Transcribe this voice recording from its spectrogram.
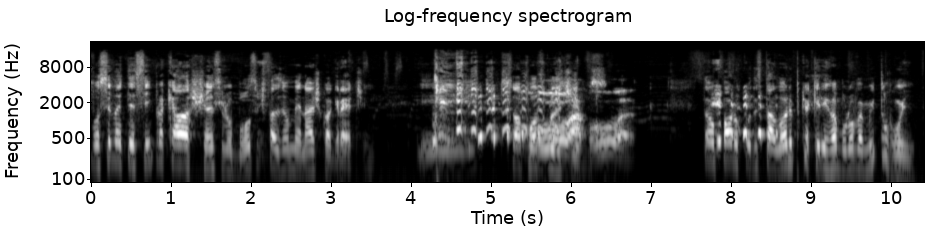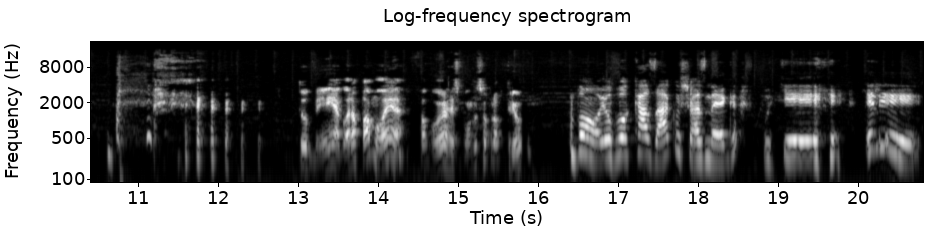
você vai ter sempre aquela chance no bolso de fazer uma homenagem com a Gretchen. E só pontos Boa, positivos. boa. Então, pau no cu do Stallone, porque aquele Rambo novo é muito ruim. Tudo bem, agora a pamonha. Por favor, responda o seu próprio trio. Bom, eu vou casar com o Schwarzenegger, porque ele.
